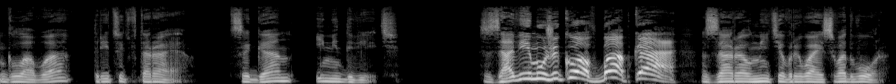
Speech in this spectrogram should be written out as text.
Глава 32. Цыган и медведь. «Зови мужиков, бабка!» — заорал Митя, врываясь во двор.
